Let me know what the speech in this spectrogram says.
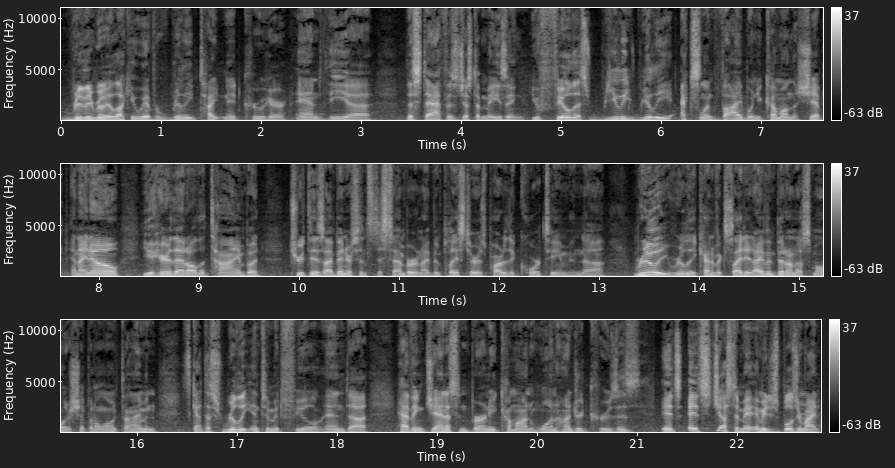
Really, really lucky. We have a really tight knit crew here, and the uh, the staff is just amazing. You feel this really, really excellent vibe when you come on the ship. And I know you hear that all the time, but truth is, I've been here since December and I've been placed here as part of the core team and uh, really, really kind of excited. I haven't been on a smaller ship in a long time and it's got this really intimate feel. And uh, having Janice and Bernie come on 100 cruises, it's, it's just amazing. I mean, it just blows your mind.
